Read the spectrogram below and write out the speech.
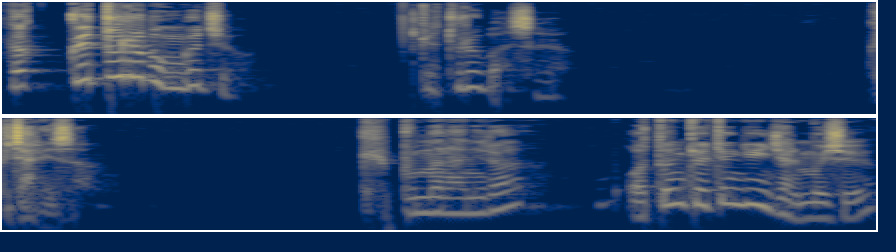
그러니까 꿰뚫어 본 거죠. 꿰뚫어 봤어요. 그 자리에서. 그뿐만 아니라 어떤 결정적인 잘못이에요?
